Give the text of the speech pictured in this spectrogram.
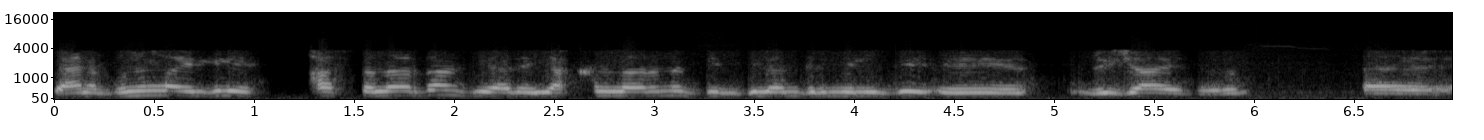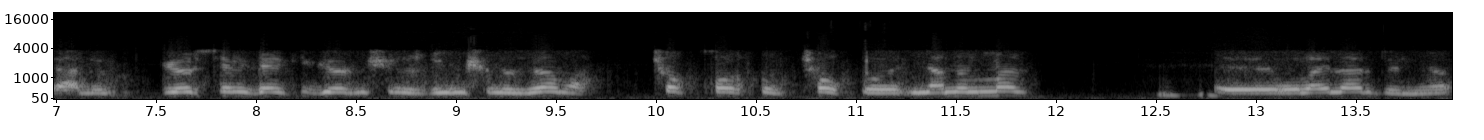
yani bununla ilgili hastalardan ziyade yakınlarını bilgilendirmenizi e, rica ediyorum. E, yani görseniz belki görmüşsünüz, duymuşsunuz ama çok korkunç, çok e, inanılmaz e, olaylar dönüyor.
